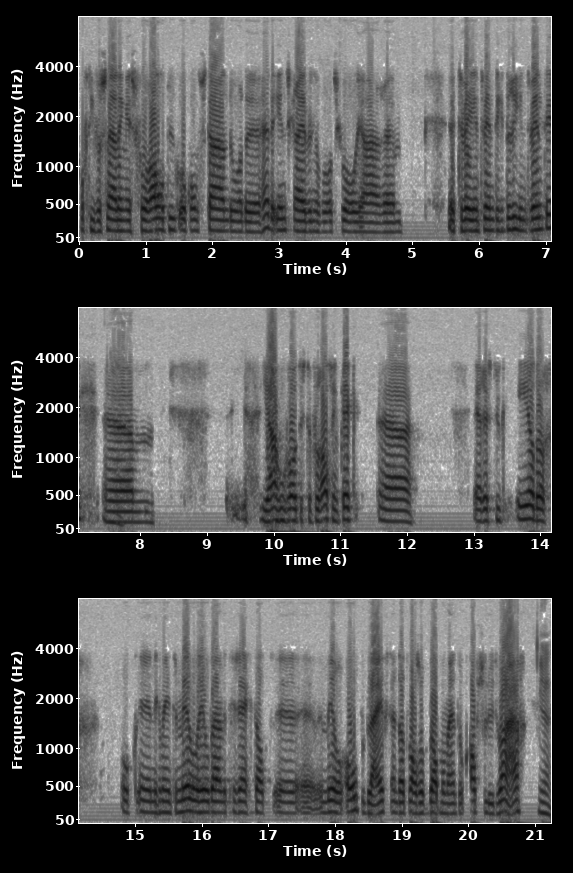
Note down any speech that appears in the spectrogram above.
of die versnelling is vooral natuurlijk ook ontstaan door de, hè, de inschrijvingen voor het schooljaar. Um, 22, 23. Um, ja, hoe groot is de verrassing? Kijk, uh, er is natuurlijk eerder ook in de gemeente Mil heel duidelijk gezegd dat uh, Mil open blijft. En dat was op dat moment ook absoluut waar. Ja.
